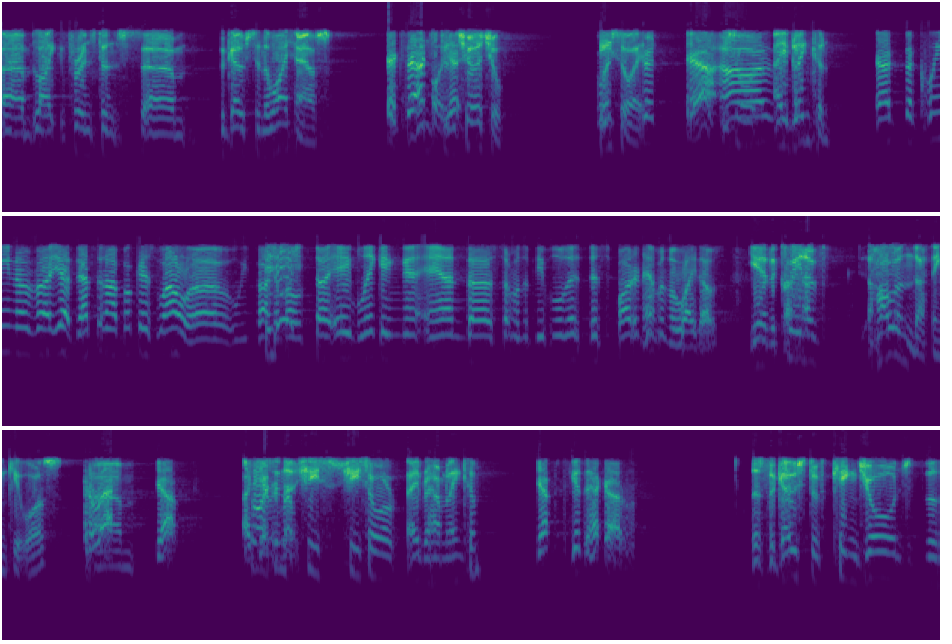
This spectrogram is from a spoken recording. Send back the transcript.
Um, like, for instance, um, the ghost in the White House. exactly. Winston Churchill. He saw it. Yeah. He saw uh, Abe Lincoln. Uh, the Queen of uh, yeah, that's in our book as well. Uh, we talk Is about uh, Abe Lincoln and uh, some of the people that, that spotted him in the White House. Yeah, the Queen of Holland, I think it was. Correct. Um, yeah. I isn't it? She, she saw Abraham Lincoln. Yep, get the heck out of him. There's the ghost of King George the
